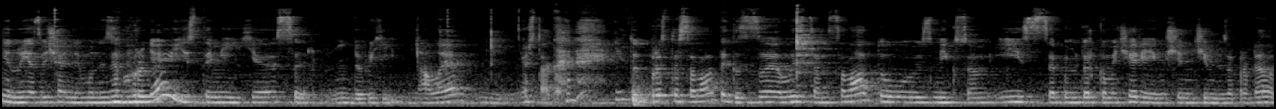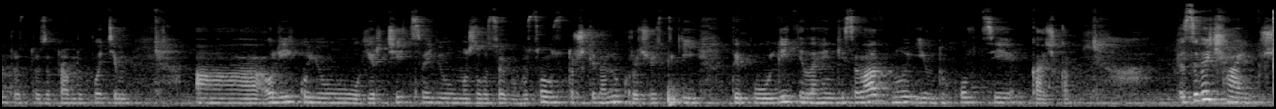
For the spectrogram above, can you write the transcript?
Ні, ну я звичайно йому не забороняю їсти мій е, сир дорогий, але ось так. І тут просто салатик з листям салату з міксом і з помідорками черрі. Я його ще нічим не заправляла, просто заправлю потім олійкою, гірчицею, можливо, соєвого соусу трошки дам. Ну, коротше, ось такий типу літній легенький салат, ну і в духовці качка. Звичайно ж,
